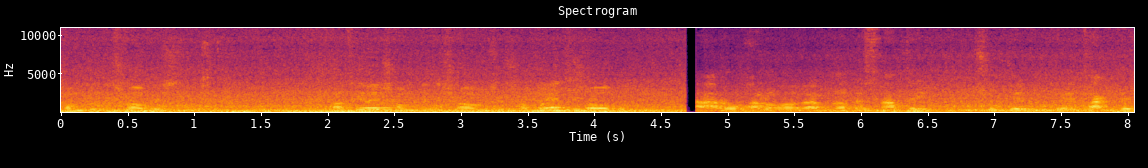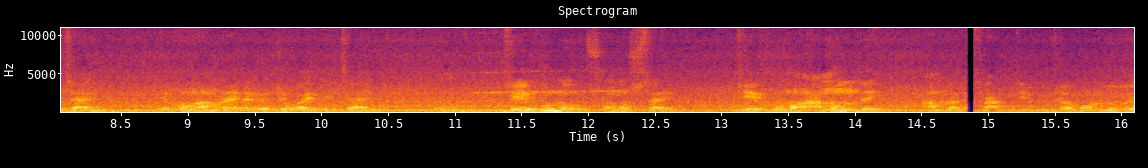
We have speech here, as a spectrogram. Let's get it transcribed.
সম্প্রতি সমাবেশ। আজকের সম্প্রতি সমাবেশের সম্মানিত সভাপতি। আরও ভালোভাবে আপনাদের সাথে সুখে দুঃখে থাকতে চাই এবং আমরা এটাকে যোগাইতে চাই। যে কোনো সমস্যায়, যে কোনো আনন্দে আমরা সাতটি পূজা মণ্ডপে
